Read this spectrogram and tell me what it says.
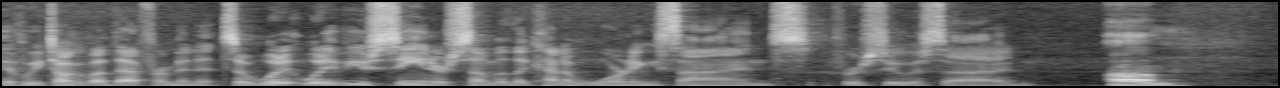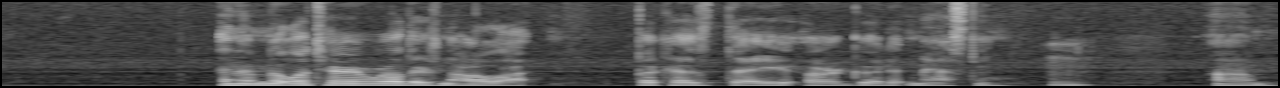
if we talk about that for a minute, so what what have you seen are some of the kind of warning signs for suicide? Um, in the military world, there's not a lot because they are good at masking. Mm. Um,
